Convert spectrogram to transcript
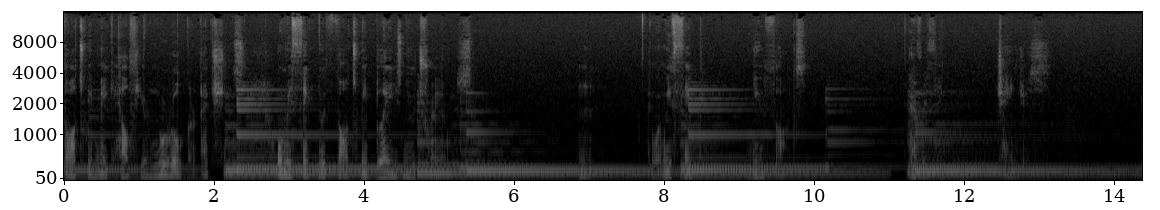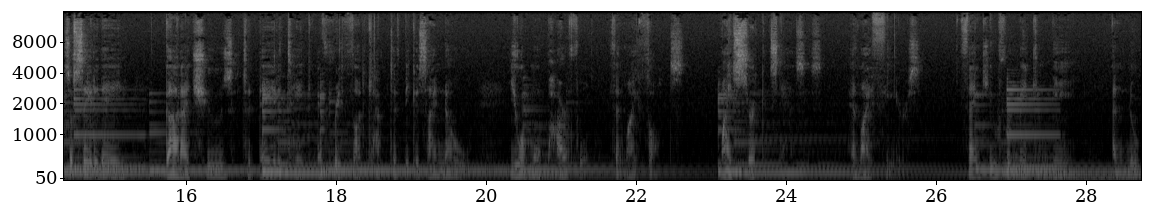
thoughts, we make healthier neural connections. When we think new thoughts, we blaze new trails. Mm. And when we think new thoughts, everything changes. So say today, God, I choose today to take every thought captive because I know you are more powerful than my thoughts, my circumstances, and my fears. Thank you for making me a new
